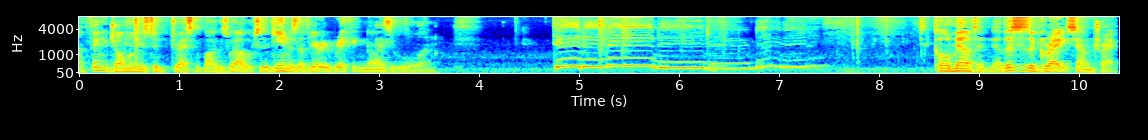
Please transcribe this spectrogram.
I think John Williams did Jurassic Park as well, which is, again is a very recognizable one. Cold Mountain. Now this is a great soundtrack.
